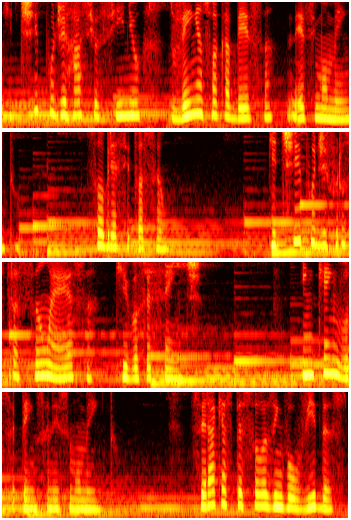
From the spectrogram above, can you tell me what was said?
Que tipo de raciocínio vem à sua cabeça nesse momento sobre a situação? Que tipo de frustração é essa que você sente? Em quem você pensa nesse momento? Será que as pessoas envolvidas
